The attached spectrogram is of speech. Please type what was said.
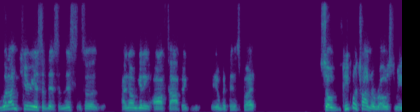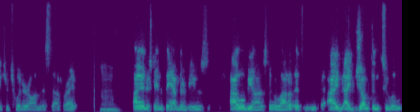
what I'm curious of this, and this, so I know I'm getting off topic with this, but so people are trying to roast me through Twitter on this stuff, right? Mhm. I understand that they have their views. I will be honest with you, a lot of it's. I I jumped into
